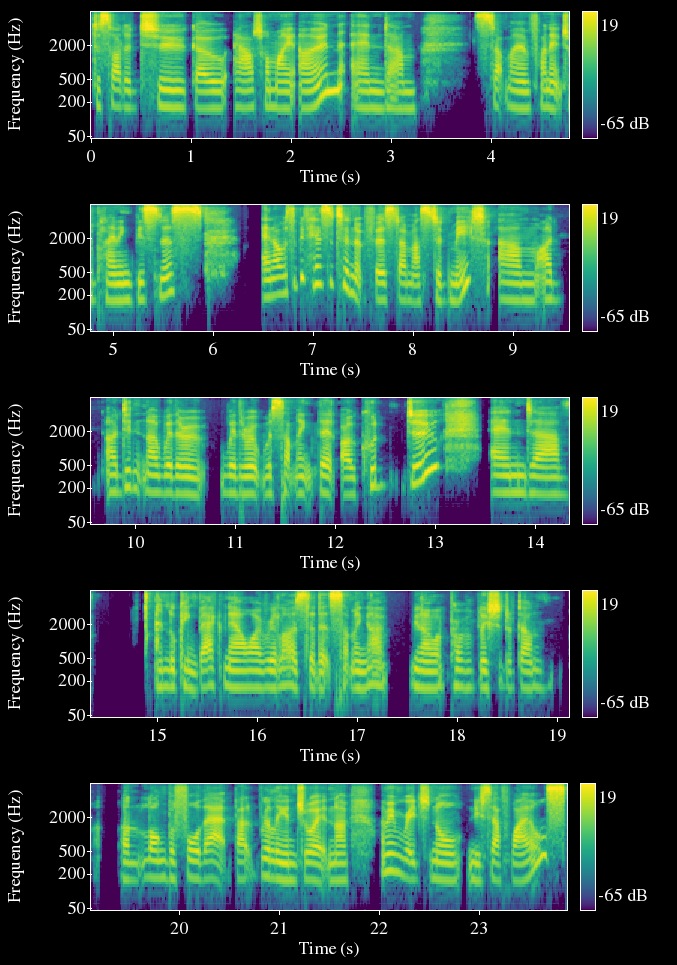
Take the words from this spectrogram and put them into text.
decided to go out on my own and um, start my own financial planning business. And I was a bit hesitant at first, I must admit. Um, I I didn't know whether whether it was something that I could do, and uh, and looking back now, I realise that it's something I you know I probably should have done uh, long before that, but really enjoy it. And I, am in regional New South Wales,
